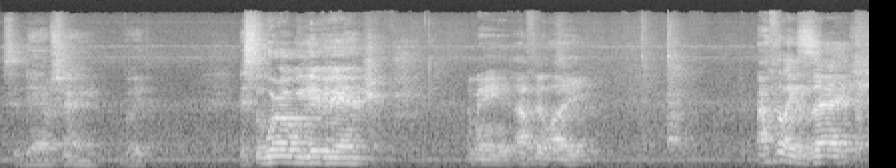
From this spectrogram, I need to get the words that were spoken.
it's a damn shame, but it's the world we live in. I mean, I feel like I feel like Zach.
